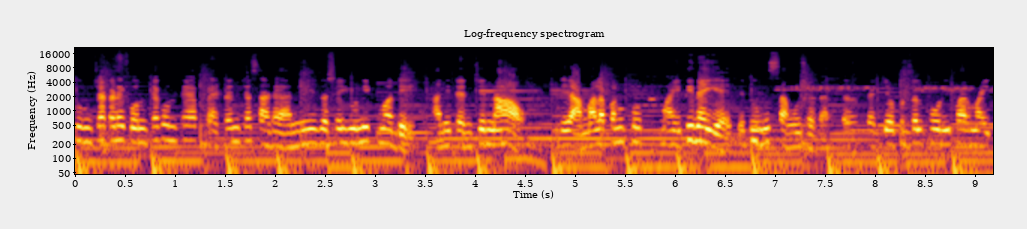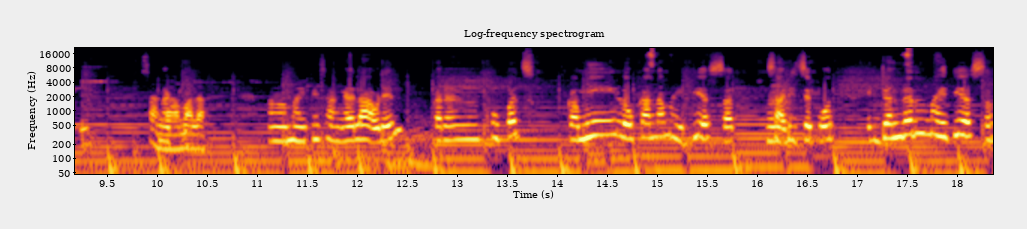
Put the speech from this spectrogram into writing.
तुमच्याकडे कोणत्या कोणत्या पॅटर्नच्या साड्या आणि जसे युनिकमध्ये आणि त्यांचे नाव जे आम्हाला पण खूप माहिती नाही आहे ते तुम्ही सांगू शकाल. तर त्याच्याबद्दल थोडीफार माहिती सांगा. आम्हाला. माहिती सांगायला आवडेल कारण खूपच कमी लोकांना माहिती असतात साडीचे पोत. एक जनरल माहिती. असतं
